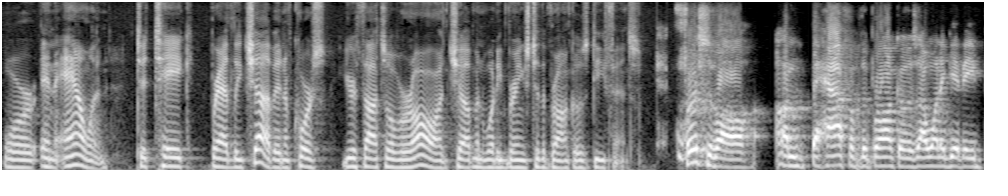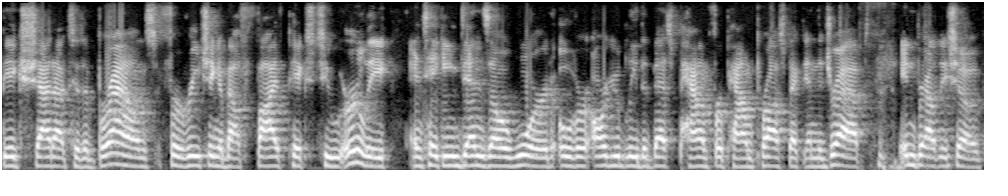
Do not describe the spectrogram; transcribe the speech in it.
or an Allen to take Bradley Chubb? And of course, your thoughts overall on Chubb and what he brings to the Broncos defense. First of all, on behalf of the Broncos, I want to give a big shout out to the Browns for reaching about five picks too early and taking Denzel Ward over arguably the best pound for pound prospect in the draft in Bradley Chubb.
